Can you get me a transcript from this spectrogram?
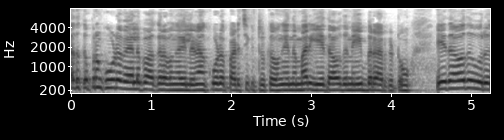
அதுக்கப்புறம் கூட வேலை பார்க்குறவங்க இல்லைனா கூட படிச்சுக்கிட்டு இருக்கவங்க இந்த மாதிரி ஏதாவது நெய்பராக இருக்கட்டும் ஏதாவது ஒரு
